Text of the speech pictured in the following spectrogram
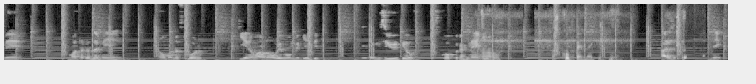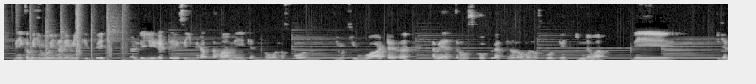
මේ මතකද මේ නොමනස් බෝන් කියනවා නොවේ හෝම එකේදී එමක ස්කෝප් එකක් නෑ ස්කෝප් මේක මෙහෙම එන්න නෙමේ තිබේ ඩෙලිට ඒසින්න එකත්තමා මේක නොවන ස්කෝන් මෙම කිව්වාට හැබ ඇත්තන ස්කෝප් ගත්තින නොමන ස්කෝල් ඉන්නවා මේ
